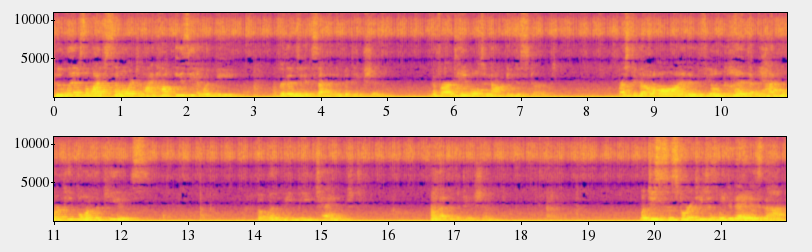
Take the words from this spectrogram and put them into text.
who lives a life similar to mine, how easy it would be for them to accept the invitation and for our table to not be disturbed. For us to go on and feel good that we had more people in the pews. But would we be changed by that invitation? What Jesus' story teaches me today is that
